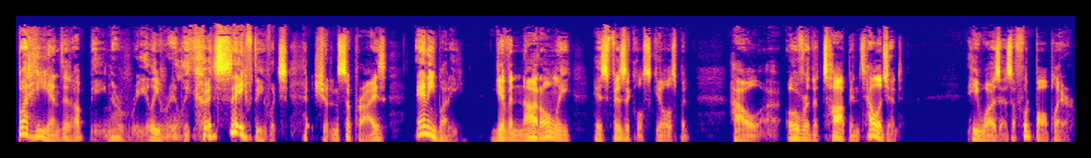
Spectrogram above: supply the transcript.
But he ended up being a really, really good safety, which shouldn't surprise anybody, given not only his physical skills, but how uh, over the top intelligent he was as a football player.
